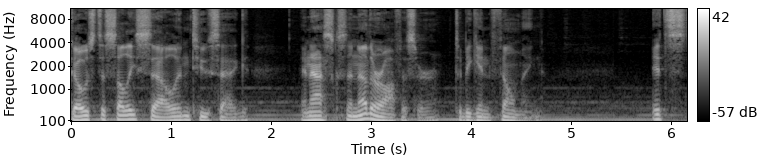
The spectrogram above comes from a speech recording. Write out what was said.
goes to Sully's cell in 2SEG, and asks another officer to begin filming. It's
